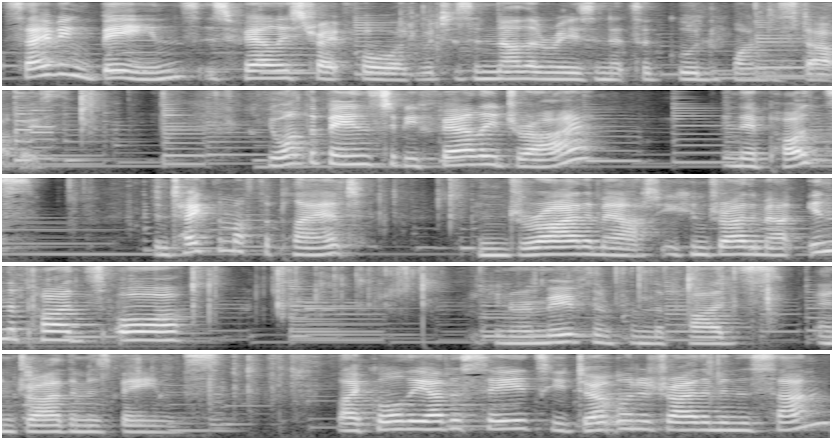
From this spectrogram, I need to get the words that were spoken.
Saving beans is fairly straightforward, which is another reason it's a good one to start with. You want the beans to be fairly dry in their pods, then take them off the plant and dry them out. You can dry them out in the pods or you can remove them from the pods and dry them as beans. Like all the other seeds, you don't want to dry them in the sun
